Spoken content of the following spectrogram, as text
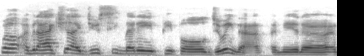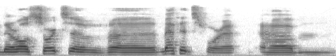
Well, I mean, actually, I do see many people doing that. I mean, uh, and there are all sorts of uh, methods for it. Um,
